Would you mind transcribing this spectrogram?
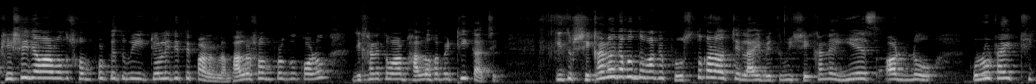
ফেসে যাওয়ার মতো সম্পর্কে তুমি চলে যেতে পারো না। ভালো সম্পর্ক করো, যেখানে তোমার ভালো হবে ঠিক আছে। কিন্তু সেখানেও যখন তোমাকে প্রশ্ন করা হচ্ছে লাইভে তুমি সেখানে ইয়েস অর নো কোনোটাই ঠিক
